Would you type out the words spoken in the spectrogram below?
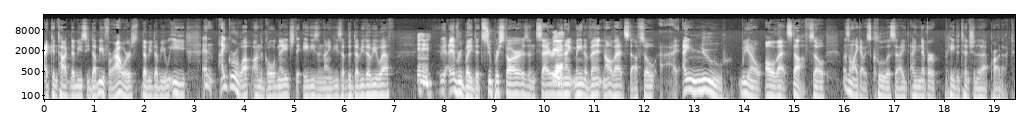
I can talk WCW for hours, WWE, and I grew up on the golden age, the 80s and 90s of the WWF. Mm-hmm. Everybody did superstars and Saturday Yeah. Night Main Event and all that stuff. So I, I knew, you know, all that stuff. So it wasn't like I was clueless. I, I never paid attention to that product.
